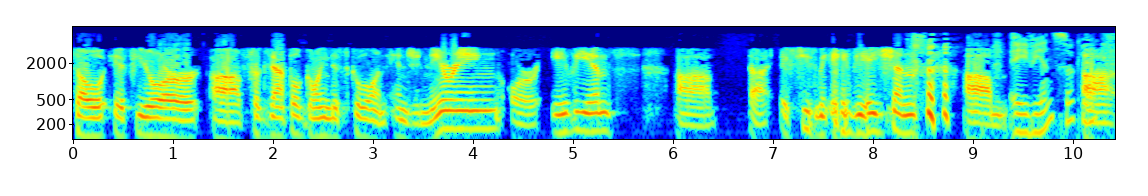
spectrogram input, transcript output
So if you're, uh, for example, going to school in engineering or aviance, uh, uh, excuse me, aviation, um, Avians, okay. uh,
